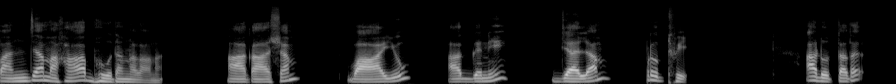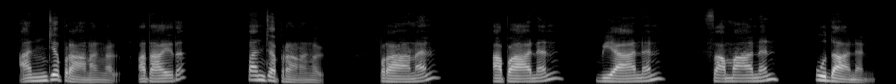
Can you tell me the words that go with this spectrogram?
പഞ്ചമഹാഭൂതങ്ങളാണ്. ആകാശം വായു അഗ്നി ജലം പൃഥ്വി. അടുത്തത് അഞ്ച് പ്രാണങ്ങൾ അതായത് പഞ്ചപ്രാണങ്ങൾ. പ്രാണൻ അപാനൻ വ്യാനൻ സമാനൻ ഉദാനൻ.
